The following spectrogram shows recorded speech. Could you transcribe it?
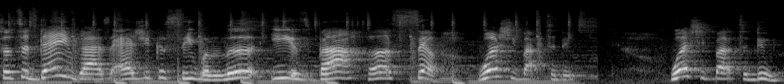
So today, you guys, as you can see, when Lil E is by herself, what she about to do? What she about to do?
